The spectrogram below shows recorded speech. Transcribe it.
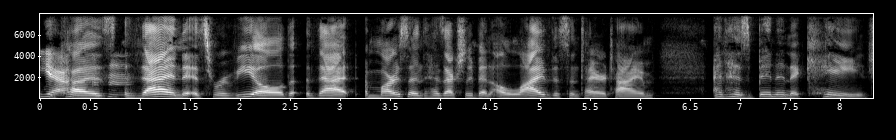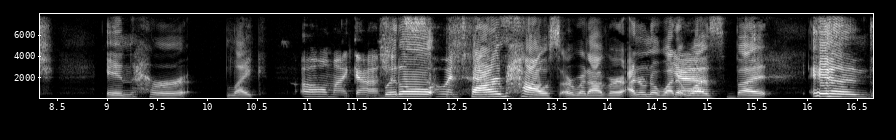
yeah. Because Mhm. then it's revealed that Marzin has actually been alive this entire time and has been in a cage in her like oh my gosh. little so farmhouse or whatever. I don't know what it was, but and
